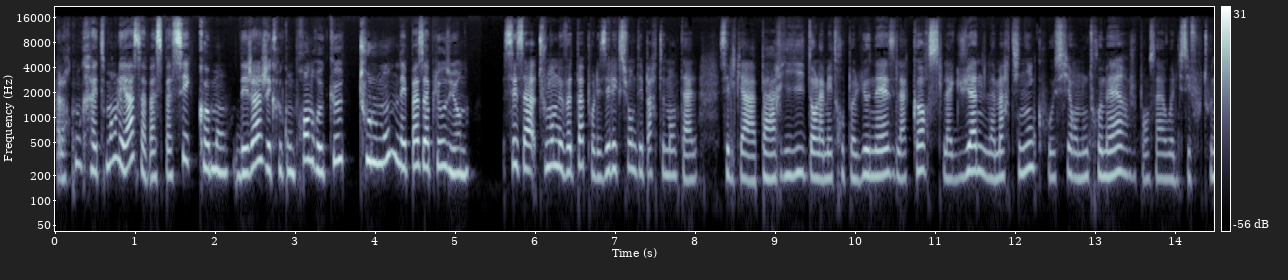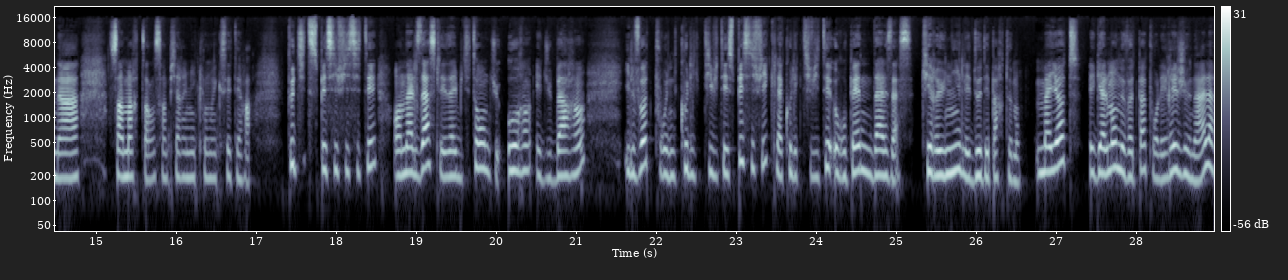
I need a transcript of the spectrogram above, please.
Alors concrètement, Léa, ça va se passer comment? Déjà, j'ai cru comprendre que tout le monde n'est pas appelé aux urnes. C'est ça, tout le monde ne vote pas pour les élections départementales. C'est le cas à Paris, dans la métropole lyonnaise, la Corse, la Guyane, la Martinique ou aussi en Outre-mer. Je pense à Wallis et Futuna, Saint-Martin, Saint-Pierre-et-Miquelon, etc. Petite spécificité, en Alsace, les habitants du Haut-Rhin et du Bas-Rhin, ils votent pour une collectivité spécifique, la collectivité européenne d'Alsace, qui réunit les deux départements. Mayotte également ne vote pas pour les régionales.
